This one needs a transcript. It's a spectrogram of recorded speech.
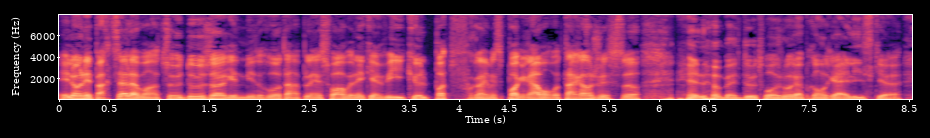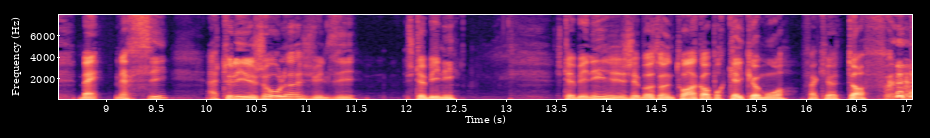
Et là, on est parti à l'aventure, deux heures et demie de route en plein soir, venez avec un véhicule, pas de frein, mais c'est pas grave, on va t'arranger ça. Et là, ben, deux, trois jours après, on réalise que, ben, merci. À tous les jours, là, je lui dis, je te bénis. Je te bénis, j'ai besoin de toi encore pour quelques mois. Fait que tough.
